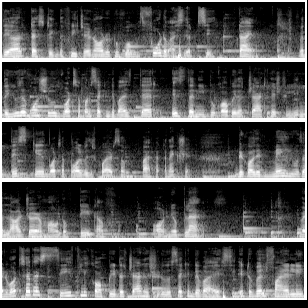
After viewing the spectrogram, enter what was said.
they are testing the feature in order to work with four devices at the same time. When the user wants to use WhatsApp on a second device, there is the need to copy the chat history. In this case, WhatsApp always requires a Wi Fi connection because it may use a larger amount of data on your plan. When WhatsApp has safely copied the chat history to the second device, it will finally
